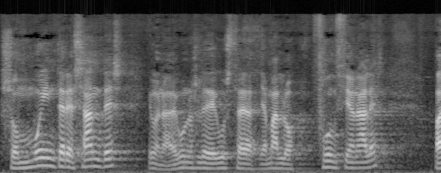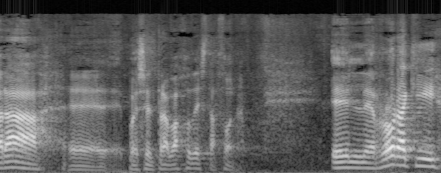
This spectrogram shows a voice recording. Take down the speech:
son muy interesantes y bueno, a algunos les gusta llamarlo funcionales, para eh, pues el trabajo de esta zona. El error aquí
